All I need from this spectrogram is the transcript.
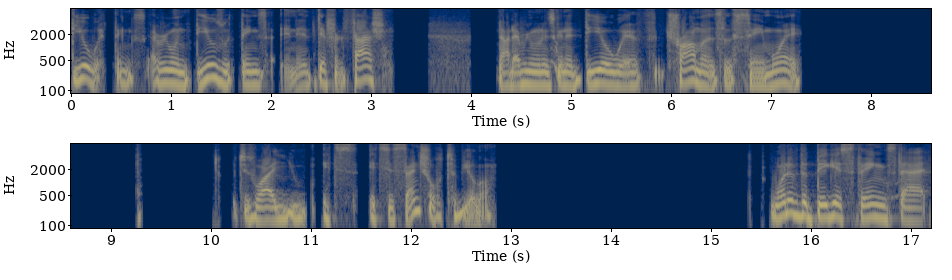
deal with things. Everyone deals with things in a different fashion. Not everyone is going to deal with traumas the same way. Which is why you it's it's essential to be alone. One of the biggest things that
